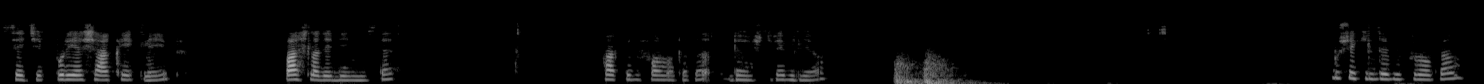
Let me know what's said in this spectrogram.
seçip buraya şarkı ekleyip başla dediğimizde farklı bir formata da dönüştürebiliyor. Bu şekilde bir program.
